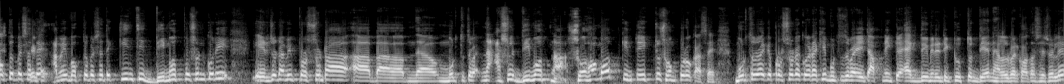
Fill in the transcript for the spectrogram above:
বক্তব্যের সাথে আমি বক্তব্যের সাথে কিঞ্চিত দ্বিমত পোষণ করি। এর জন্য আমি প্রশ্নটা মুর্তজা না আসলে দ্বিমত না সহমত কিন্তু একটু সম্পর্ক আছে। মুর্তজা প্রশ্নটা করে রাখি। মুর্তজা ভাই এটা আপনি একটু এক দুই মিনিট একটু উত্তর দেন হেলবের কথা শেষ হলে।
